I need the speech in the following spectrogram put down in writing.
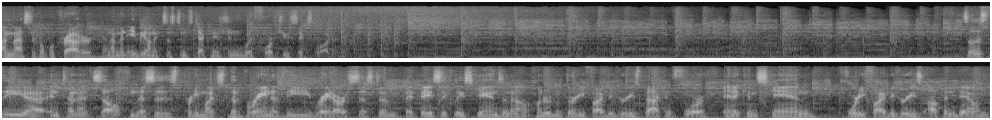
I'm Master Corporal Crowder, and I'm an avionic systems technician with 426 Squadron. So this is the uh, antenna itself, and this is pretty much the brain of the radar system. It basically scans in 135 degrees back and forth, and it can scan 45 degrees up and down.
